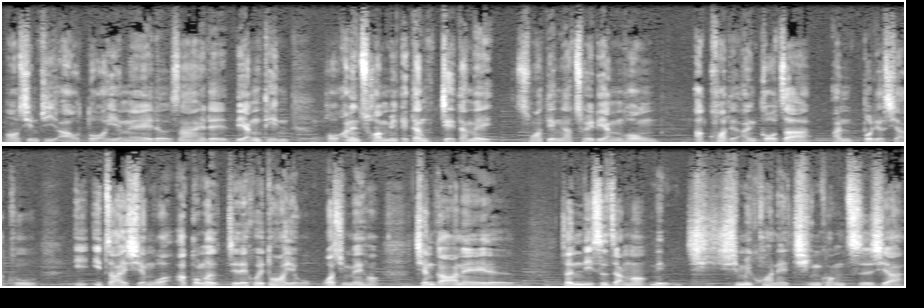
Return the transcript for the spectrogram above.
吼，甚至也有大型的迄个啥，迄个凉亭，吼，安尼村民会当坐踮咧山顶遐吹凉风，啊，看着安古早安保利社区。伊伊早的生活啊，讲到这个火炭业务，我想要吼，请教安尼迄个曾理事长吼，您什么款的情况之下，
